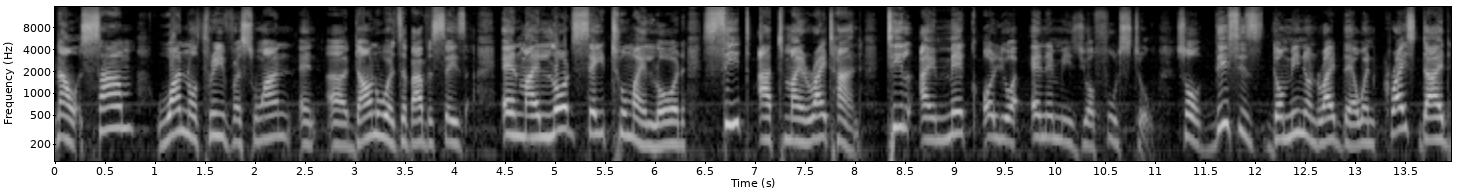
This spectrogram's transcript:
Now, Psalm 103, verse 1 and uh, downwards, the Bible says, And my Lord said to my Lord, Sit at my right hand till I make all your enemies your footstool. So, this is dominion right there. When Christ died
